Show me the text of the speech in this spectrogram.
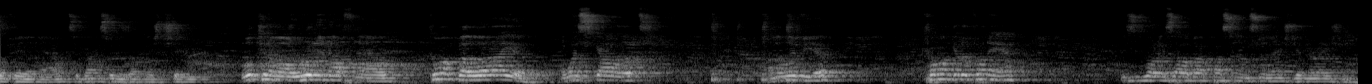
up here now to dance with us on this tune. Look at them all running off now. Come on, Belle, where are you? And where's Scarlett? And Olivia? Come on, get up on here. This is what it's all about, passing on to the next generation.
